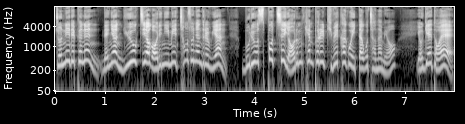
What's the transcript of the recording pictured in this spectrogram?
존리 대표는 내년 뉴욕 지역 어린이 및 청소년들을 위한 무료 스포츠 여름 캠프를 기획하고 있다고 전하며 여기에 더해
